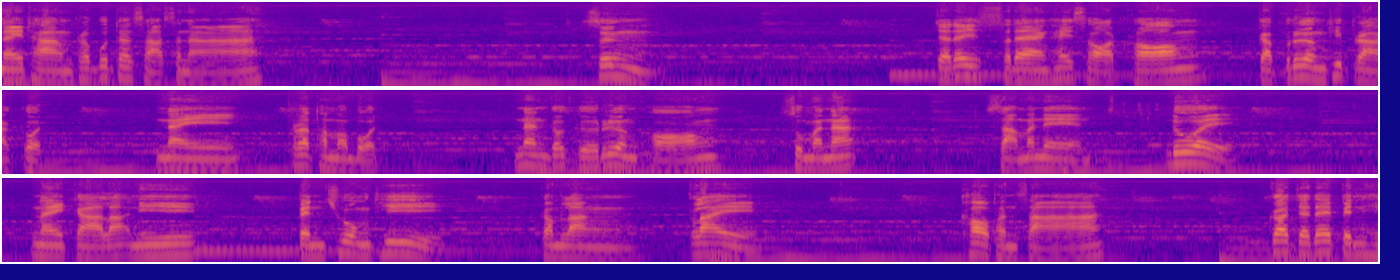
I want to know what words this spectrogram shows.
ในทางพระพุทธศาสนา ซึ่งจะได้แสดงให้สอดคล้องกับเรื่องที่ปรากฏในพระธรรมบท นั่นก็คือเรื่องของสุมาณะสามเณรด้วยในกาละนี้เป็นช่วงที่กำลังใกล้เข้าพรรษา ก็จะได้เป็นเห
